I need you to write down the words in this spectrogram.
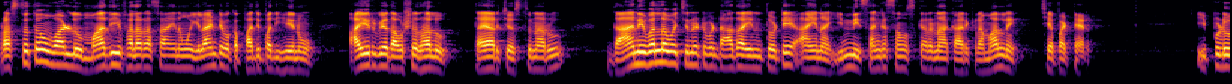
ప్రస్తుతం వాళ్ళు మాదీ ఫలరసాయనం ఇలాంటి ఒక పది పదిహేను ఆయుర్వేద ఔషధాలు తయారు చేస్తున్నారు. దానివల్ల వచ్చినటువంటి ఆదాయంతో ఆయన ఇన్ని సంఘ సంస్కరణ కార్యక్రమాలని చేపట్టారు. ఇప్పుడు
